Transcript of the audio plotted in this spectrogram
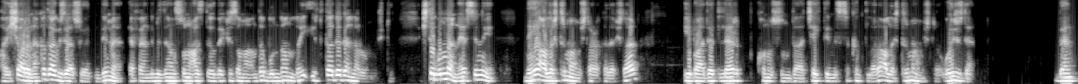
Ayşe Ara ne kadar güzel söyledin değil mi? Efendimizden sonra Hazreti Ebubekir zamanında bundan dolayı irtidat edenler olmuştu. İşte bunlar nefsini neye alıştırmamışlar arkadaşlar? İbadetler konusunda çektiğimiz sıkıntılara alıştırmamışlar. O yüzden ben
